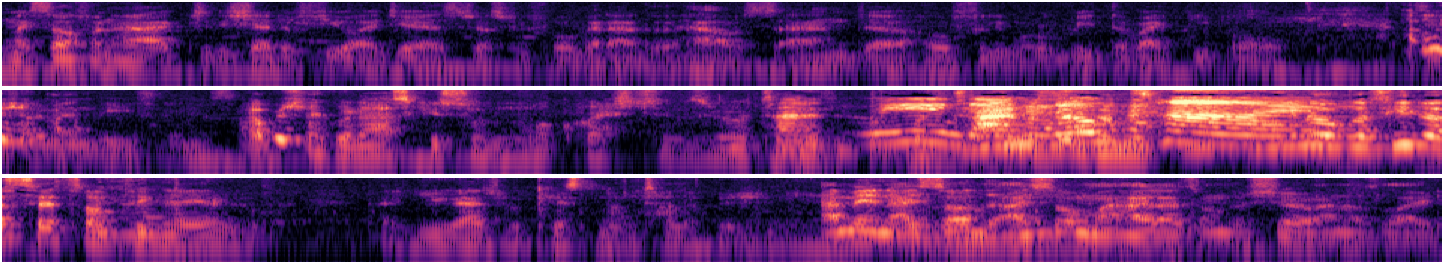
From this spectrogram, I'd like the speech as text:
myself and her actually shared a few ideas just before we got out of the house, and uh, hopefully we'll meet the right people to wish- implement these things. I wish I could ask you some more questions. We were trying to, We but ain't time got no time. You know, because he just said something uh, that you guys were kissing on television. I mean, I saw the, I saw my highlights on the show, and I was like,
